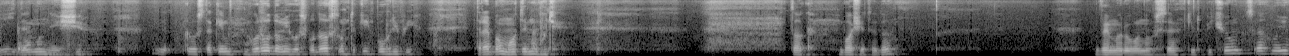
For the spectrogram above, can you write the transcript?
І йдемо нижче. Ось таким городом і господарством такий погріб і треба мати, мабуть. Так, бачите, да? Вимуровано все кирпичом, цеглою.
